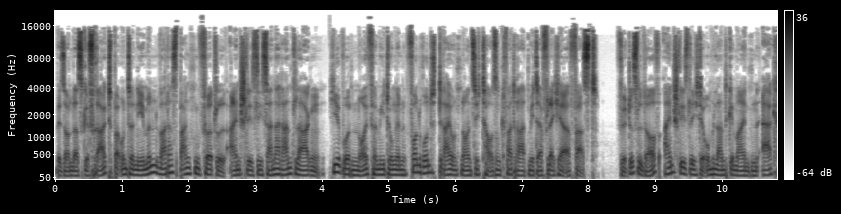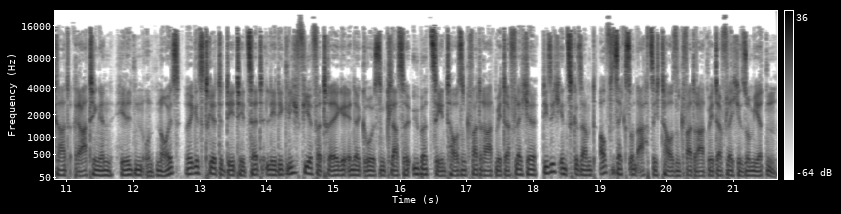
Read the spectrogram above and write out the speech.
Besonders gefragt bei Unternehmen war das Bankenviertel einschließlich seiner Randlagen. Hier wurden Neuvermietungen von rund 93.000 Quadratmeter Fläche erfasst. Für Düsseldorf, einschließlich der Umlandgemeinden Erkrath, Ratingen, Hilden und Neuss, registrierte DTZ lediglich vier Verträge in der Größenklasse über 10.000 Quadratmeter Fläche, die sich insgesamt auf 86.000 Quadratmeter Fläche summierten.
